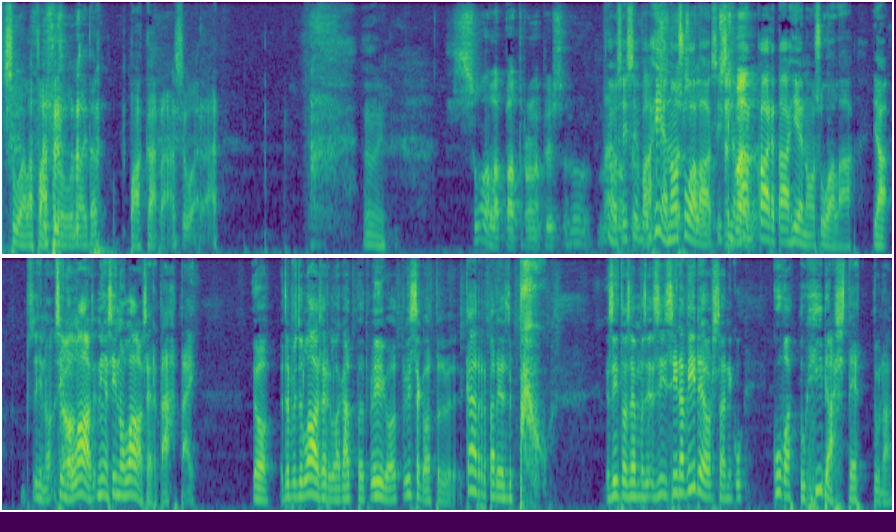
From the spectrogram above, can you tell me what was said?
Suolapatruunoita pakaraan suoraan. Oi. Suolapatruuna Joo, oo siis se vaan hienoa suolaa. Siis, Siis sinne mä- vaan kaadetaan hienoa suolaa. Ja siinä on, siinä on, laas, niin, ja siinä on lasertähtäin. Joo, että sä pystyt laserilla katsoa, että mihin, missä kohtaa se menee. Kärpäni ja se piu. Ja siitä on semmoisia, siis siinä videossa on niinku kuvattu hidastettuna,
